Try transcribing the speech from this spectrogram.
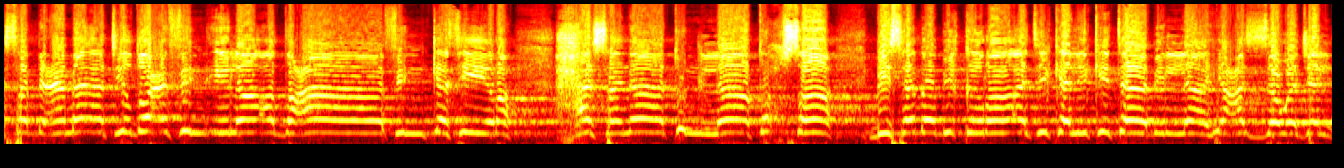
سبعمائة ضعف إلى أضعاف كثيرة. حسنات لا تحصى بسبب قراءتك لكتاب الله عز وجل.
